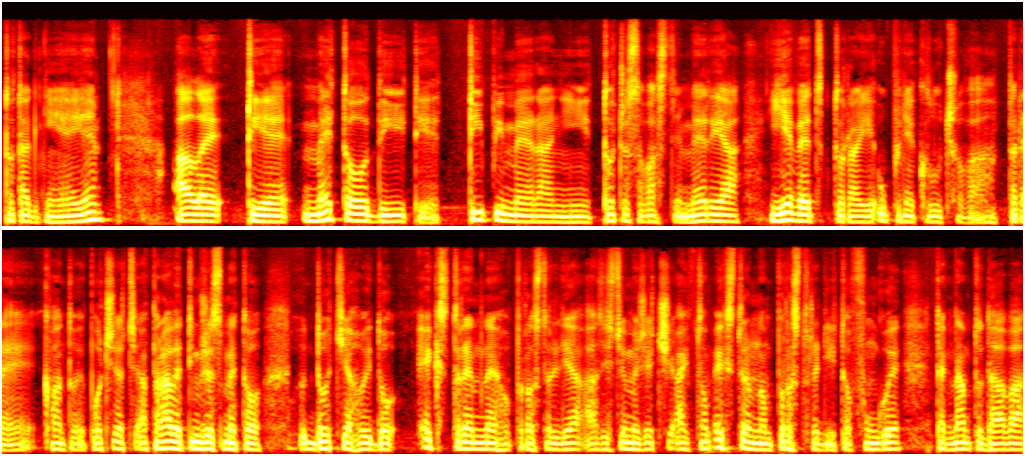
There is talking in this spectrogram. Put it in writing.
To tak nie je. Ale tie metódy, tie typy meraní, to, čo sa vlastne meria, je vec, ktorá je úplne kľúčová pre kvantové počítače. A práve tým, že sme to dotiahli do extrémneho prostredia a zistíme, že či aj v tom extrémnom prostredí to funguje, tak nám to dáva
